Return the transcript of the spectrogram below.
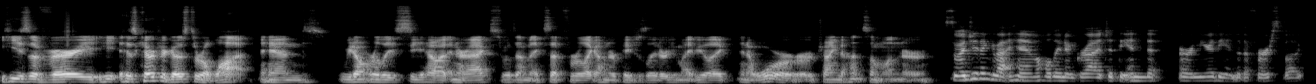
he's a very he, his character goes through a lot, and we don't really see how it interacts with him, except for like hundred pages later, he might be like in a war or trying to hunt someone, or So, what do you think about him holding a grudge at the end or near the end of the first book?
